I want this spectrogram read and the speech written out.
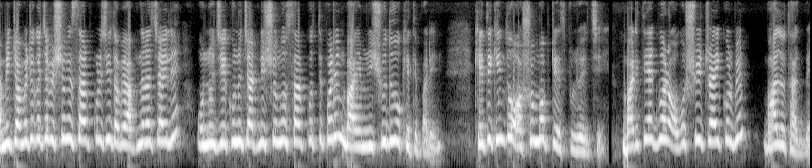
আমি টমেটো কেচাপের সঙ্গে সার্ভ করেছি, তবে আপনারা চাইলে অন্য যে কোনো চাটনির সঙ্গেও সার্ভ করতে পারেন বা এমনি শুধুও খেতে পারেন। খেতে কিন্তু অসম্ভব টেস্টফুল হয়েছে। বাড়িতে একবার অবশ্যই ট্রাই করবেন। ভালো থাকবেন।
